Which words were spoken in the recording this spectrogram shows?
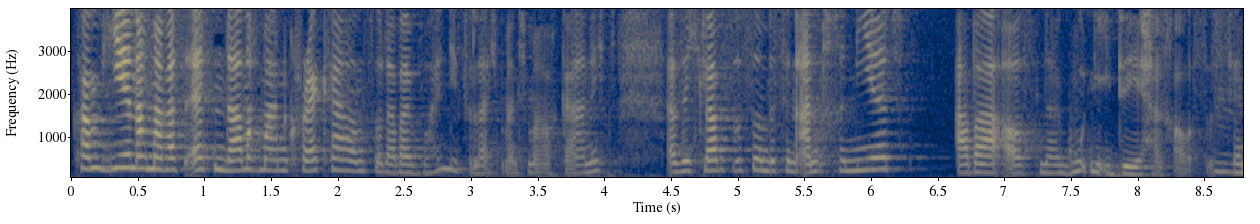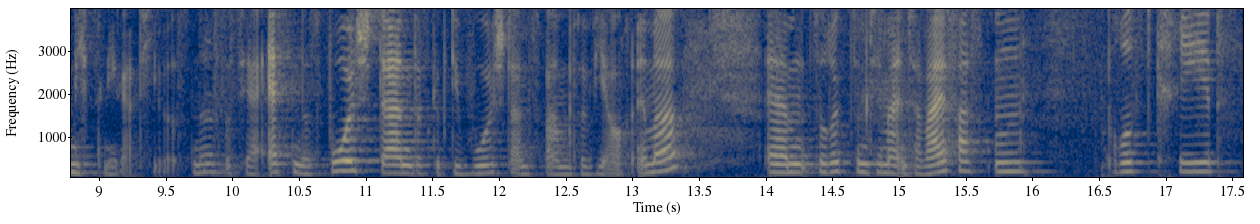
komm hier nochmal was essen, da nochmal einen Cracker und so. Dabei wollen die vielleicht manchmal auch gar nichts. Also ich glaube, es ist so ein bisschen antrainiert aber aus einer guten Idee heraus. Es ist mhm. ja nichts Negatives. Ne? Es ist ja Essen ist Wohlstand, es gibt die Wohlstandswampe, wie auch immer. Ähm, zurück zum Thema Intervallfasten, Brustkrebs,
